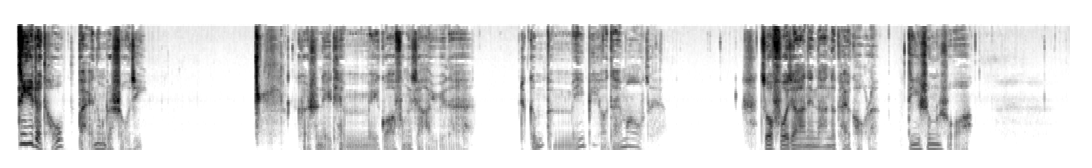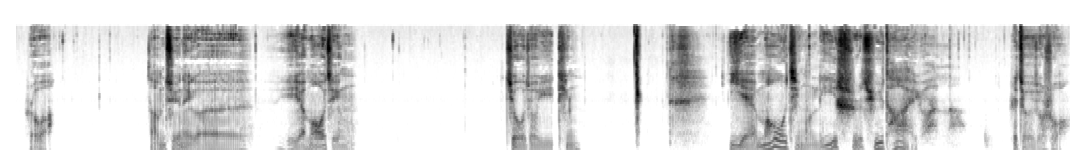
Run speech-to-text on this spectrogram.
低着头摆弄着手机。可是那天没刮风下雨的，这根本没必要戴帽子呀。坐副驾那男的开口了，低声说：“师傅，咱们去那个野猫井。”舅舅一听。野猫井离市区太远了，这舅舅说：“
